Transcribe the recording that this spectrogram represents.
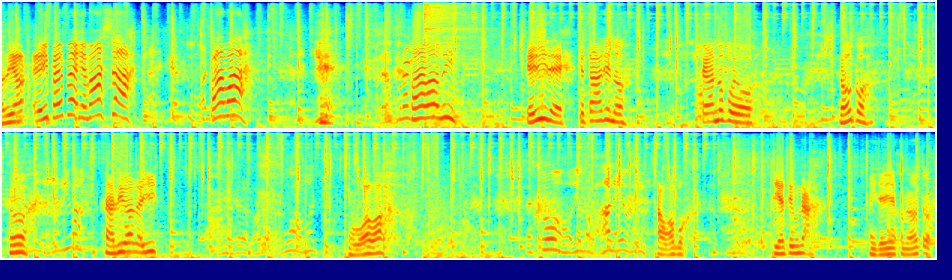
¡Ey, Pepe! ¿Qué pasa? ¡Para, para! ¡Para, para, ti! ¿Qué dices? ¿Qué estás haciendo? Pegando fuego. Loco. No, Allá arriba. arriba de allí. Macho. Guau, guau. Esto jodido para bajar, ¿eh? Está guapo. Fíjate una. Ahí te vienes con nosotros.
